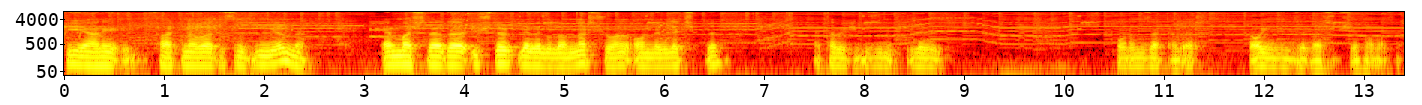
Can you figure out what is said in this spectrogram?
Ki yani farkına vardısınız bilmiyorum da en başlarda 3-4 level olanlar şu an 10 level'e çıktı. Ya tabii ki bizim level onumuza kadar oyunumuza karşı bir şey yapamazlar.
